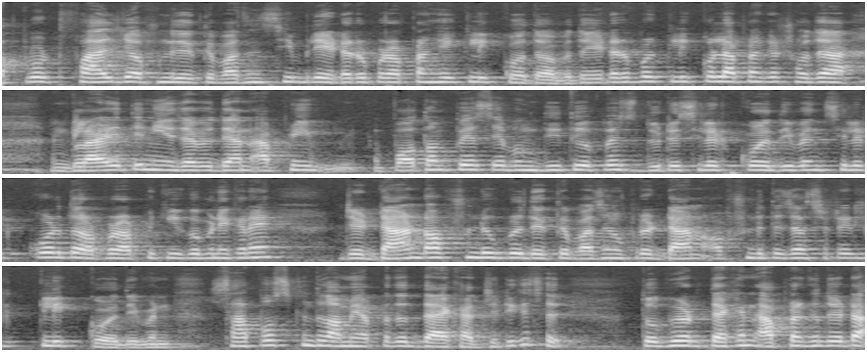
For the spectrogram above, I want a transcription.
আপলোড ফাইল যে অপশনে দেখতে পাচ্ছেন সিম্পলি এটার উপর আপনাকে ক্লিক করতে হবে। তো এটার উপর ক্লিক করলে আপনাকে সোজা গ্যালারিতে নিয়ে যাবে। দেন আপনি প্রথম পেজ এবং দ্বিতীয় পেজ দুটো সিলেক্ট করে দিবেন। সিলেক্ট করে দেওয়ার পর আপনি কী করবেন এখানে? যে ডান অপশনটি উপরে দেখতে পাচ্ছেন, উপরে ডান অপশনটিতে জাস্ট একটা ক্লিক করে দিবেন। সাপোজ কিন্তু আমি আপনাদের দেখাচ্ছি, ঠিক আছে? তো ভিউয়ার দেখেন, আপনার কিন্তু এটা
